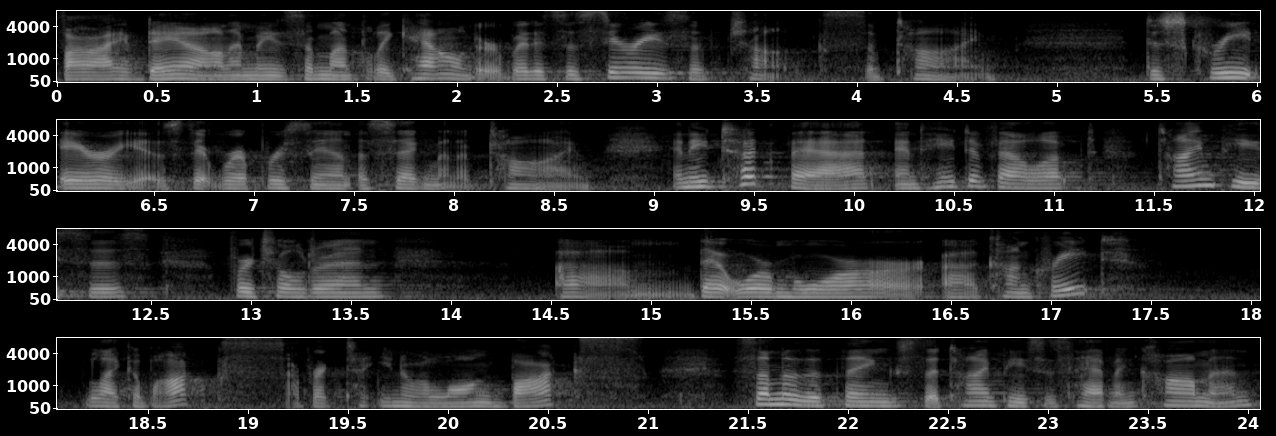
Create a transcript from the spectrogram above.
five down. I mean, it's a monthly calendar, but it's a series of chunks of time discrete areas that represent a segment of time. And he took that and he developed timepieces for children um, that were more uh, concrete, like a box, a you know, a long box. Some of the things that timepieces have in common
